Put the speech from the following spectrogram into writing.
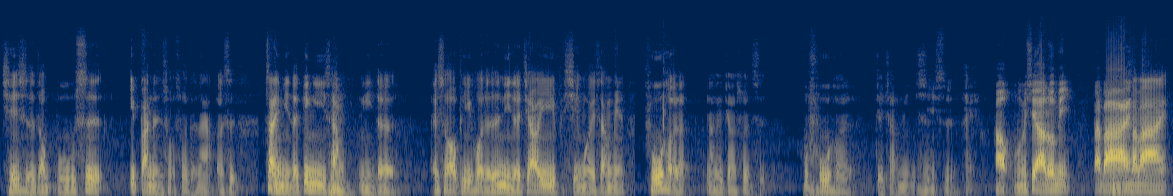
其实都不是一般人所说的那样，而是在你的定义上，嗯你的 SOP 或者是你的交易行为上面符合了，那个叫顺势；不符合的就叫逆势逆。势。哎，好，我们谢谢阿罗密，拜拜。拜拜。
